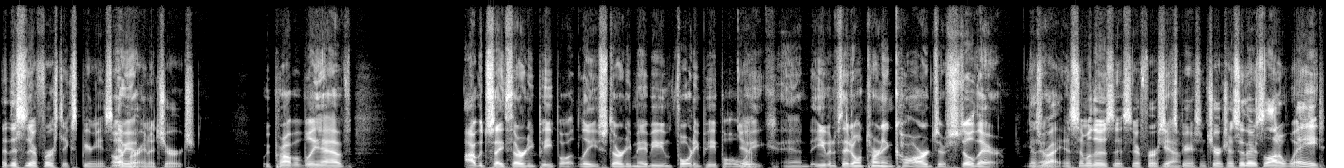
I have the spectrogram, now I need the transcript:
that this is their first experience Oh, ever yeah. in a church. we probably have I would say 30 people at least, 30 maybe even 40 people a Yeah. week. And even if they don't turn in cards, they're still there. That's know? right. And some of those, it's their first Yeah. experience in church. And so there's a lot of weight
